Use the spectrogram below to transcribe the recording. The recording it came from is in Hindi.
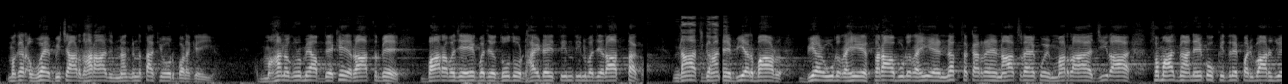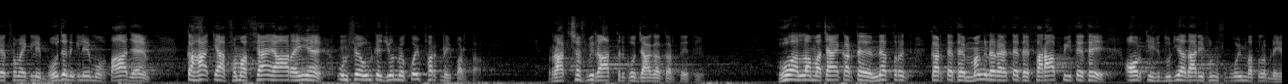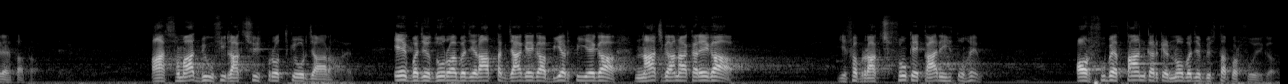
मगर वह विचारधारा आज नग्नता की ओर बढ़ गई है। महानगरों में आप देखें, रात में बारह बजे, एक बजे, दो दो, ढाई ढाई, तीन तीन बजे रात तक नाच गाने, बियर बार, बियर उड़ रही है, शराब उड़ रही है, नृत्य कर रहे हैं, नाच रहे हैं, कोई मर रहा है, जी रहा है, समाज में अनेकों कितने परिवार जो एक समय के लिए भोजन के लिए मोहताज हैं, कहा क्या समस्याएँ आ रही हैं, उनसे उनके जीवन में कोई फ़र्क नहीं पड़ता। राक्षस भी रात्र को जागा करते थे। हो हल्ला मचाया करते थे, नृत्य करते थे मंगन रहते थे, शराब पीते थे, और किसी दुनियादारी से उनको कोई मतलब नहीं रहता था। आज समाज भी उसी राक्षस प्रोत की ओर जा रहा है। एक बजे, दो बजे रात तक जागेगा बियर पिएगा, नाच गाना करेगा। ये सब राक्षसों के कार्य ही तो हैं। और सुबह तान करके नौ बजे बिस्तर पर सोएगा।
